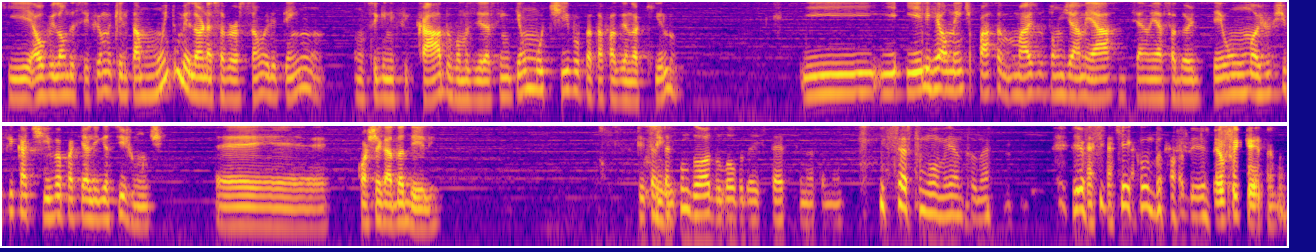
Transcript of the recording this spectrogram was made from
que é o vilão desse filme, que ele está muito melhor nessa versão, ele tem um, um significado, vamos dizer assim, tem um motivo para estar tá fazendo aquilo. E, e, e, ele realmente passa mais o tom de ameaça, de ser ameaçador, de ser uma justificativa para que a Liga se junte é, com a chegada dele. Fica Sim. até com dó do lobo da Steppe, né, também. em certo momento, né? Eu fiquei com dó dele. Eu fiquei também.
